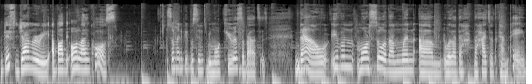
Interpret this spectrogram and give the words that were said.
this January about the online course. So many people seem to be more curious about it now, even more so than when um, it was at the, the height of the campaign.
